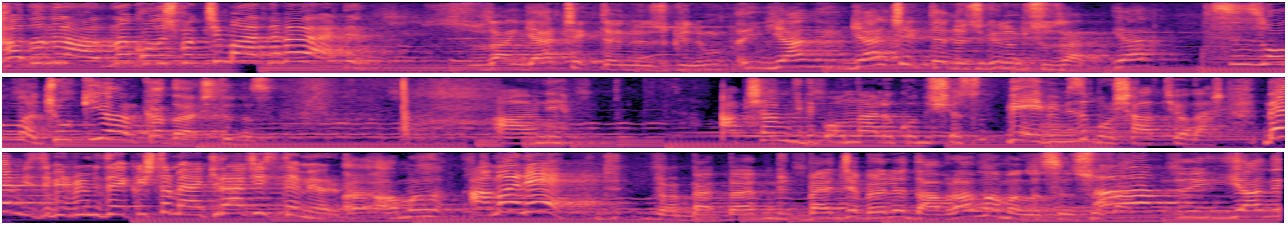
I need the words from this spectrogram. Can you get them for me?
...kadının ağzına konuşmak için malzeme verdin. Suzan gerçekten üzgünüm. Yani gerçekten üzgünüm Suzan. Ya siz onunla çok iyi arkadaştınız. Avni, akşam gidip onlarla konuşuyorsun ve evimizi boşaltıyorlar. Ben bizi birbirimize yakıştırmayan kiracı istemiyorum. Ama Ama ne? ben, ben- bence böyle davranmamalısın Suzan. Aa! Yani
